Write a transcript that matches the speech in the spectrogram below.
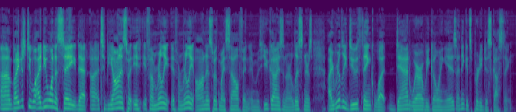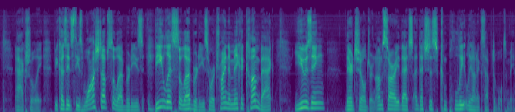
Um, but I just do I do want to say that uh, to be honest, if, if, I'm really if I'm really honest with myself and, and with you guys and our listeners, I really do think what Dad, where are we going? is I think it's pretty disgusting, actually, because it's these washed up celebrities, B list celebrities who are trying to make a comeback using their children. I'm sorry, that's that's just completely unacceptable to me.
